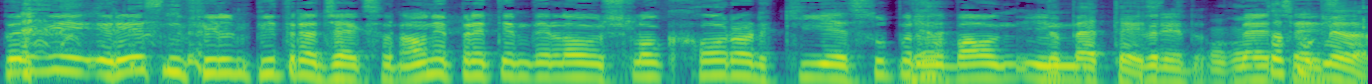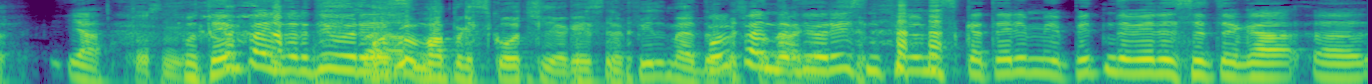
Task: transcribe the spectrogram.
prvi resen film Petra Jacksona. On je predtem delal šlok horror, ki je super Ja, zabaven in Bad Taste. v redu. Mhm, Bad to smo gledali. Ja. Potem pa je naredil Tako resen. smo priskočili resne filme. Bolj pa je naredil resen film, s katerim je 95. Uh,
